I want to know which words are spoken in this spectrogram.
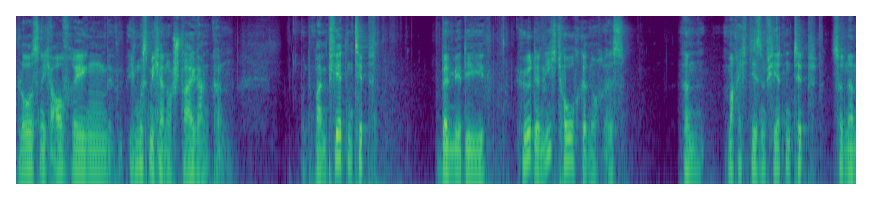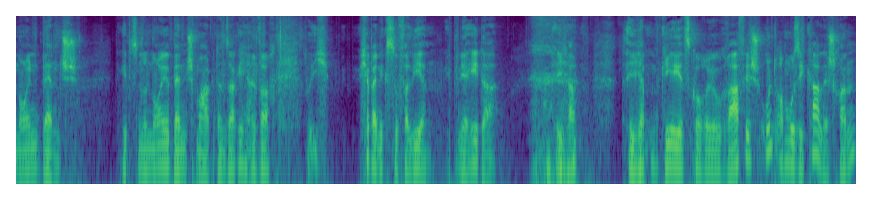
bloß nicht aufregen. Ich muss mich ja noch steigern können. Und beim vierten Tipp, wenn mir die Hürde nicht hoch genug ist, dann mache ich diesen vierten Tipp zu einer neuen Bench. Da gibt es eine neue Benchmark. Dann sage ich einfach, so ich, ich habe ja nichts zu verlieren. Ich bin ja eh da. Ich habe ich hab, gehe jetzt choreografisch und auch musikalisch ran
